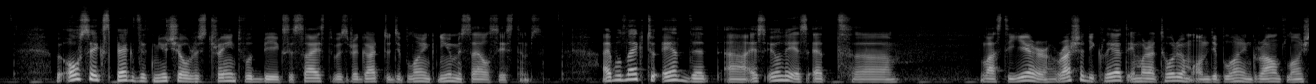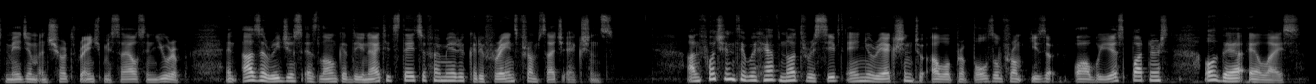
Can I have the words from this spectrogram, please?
We also expect that mutual restraint would be exercised with regard to deploying new missile systems. I would like to add that uh, as early as at uh, last year, Russia declared a moratorium on deploying ground launched medium and short range missiles in Europe and other regions as long as the United States of America refrains from such actions. Unfortunately, we have not received any reaction to our proposal from either our US partners or their allies.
